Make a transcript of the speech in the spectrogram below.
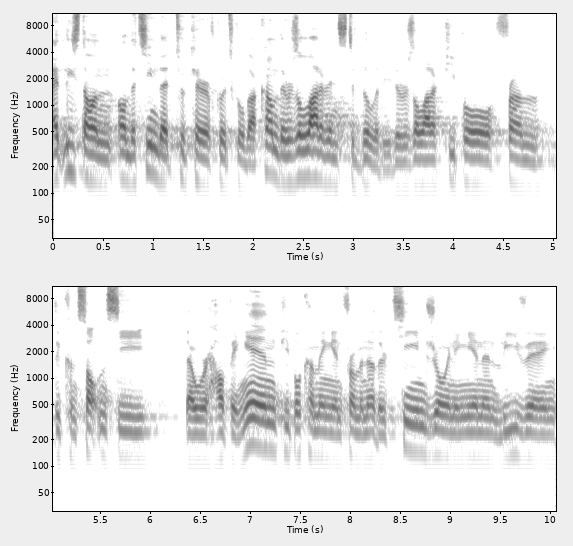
at least on, on the team that took care of codeschool.com, there was a lot of instability. There was a lot of people from the consultancy that were helping in, people coming in from another team, joining in and leaving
